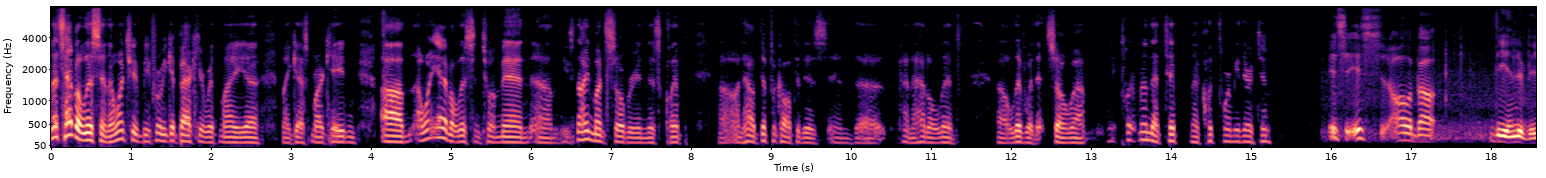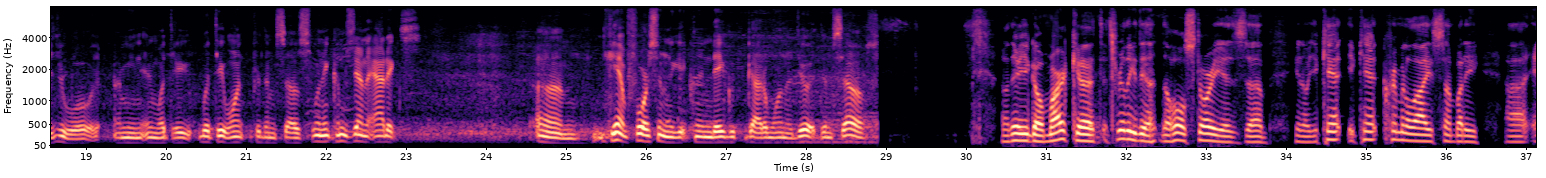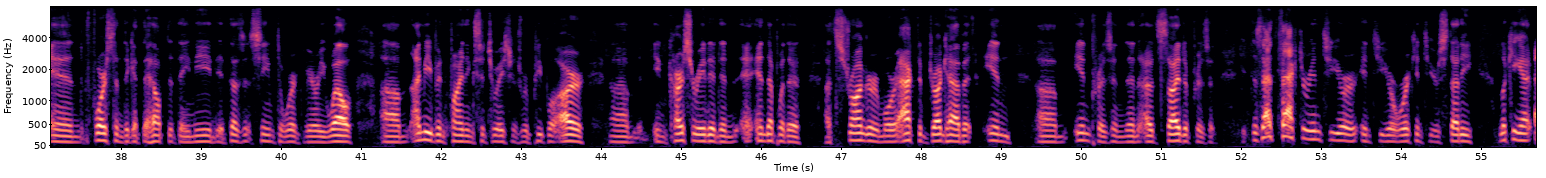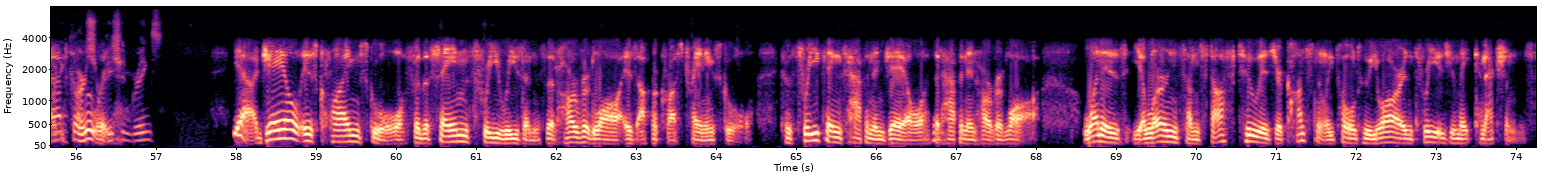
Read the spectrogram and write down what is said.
Let's have a listen. I want you before we get back here with my uh, my guest Mark Haden. Um, I want you to have a listen to a man. Um, he's nine months sober in this clip uh, on how difficult it is and uh, kind of how to live uh, live with it. So uh, run that tip uh, clip for me there, Tim. It's it's all about the individual. I mean, and what they what they want for themselves. When it comes down to addicts, um, you can't force them to get clean. They got to want to do it themselves. Oh, there you go, Mark. Uh, it's really the the whole story is um, you know you can't you can't criminalize somebody uh, and force them to get the help that they need. It doesn't seem to work very well. Um, I'm even finding situations where people are um, incarcerated and end up with a, a stronger, more active drug habit in um, in prison than outside of prison. Does that factor into your into your work, into your study, looking at what Absolutely. incarceration brings? Yeah, jail is crime school for the same three reasons that Harvard Law is upper crust training school. Because three things happen in jail that happen in Harvard Law. One is you learn some stuff, two is you're constantly told who you are, and three is you make connections.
